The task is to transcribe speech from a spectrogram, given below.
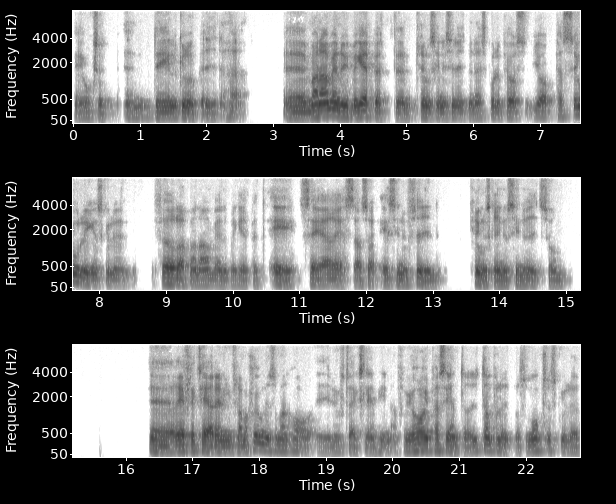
är också en delgrupp i det här. Man använder ju begreppet kronisk rhinosinuit med näspolypos. Jag personligen skulle föredrar att man använder begreppet ECRS, alltså esinofil kronisk rhinosinuit som eh, reflekterar den inflammationen som man har i luftvägslemhinnan. För vi har ju patienter utan polyper som också skulle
